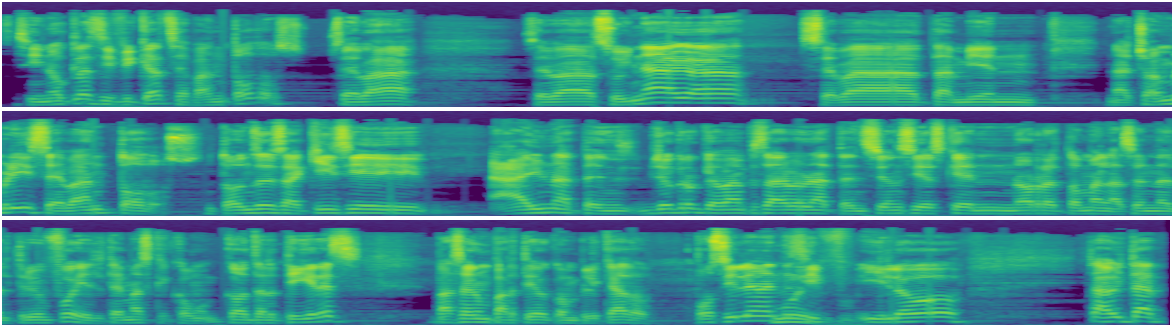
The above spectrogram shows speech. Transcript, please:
si no clasifica, se van todos. Se va se va Suinaga, se va también Nacho Ambrí, se van todos. Entonces aquí sí hay una yo creo que va a empezar a haber una tensión si es que no retoman la senda del triunfo y el tema es que contra Tigres va a ser un partido complicado. Posiblemente sí, y luego ahorita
